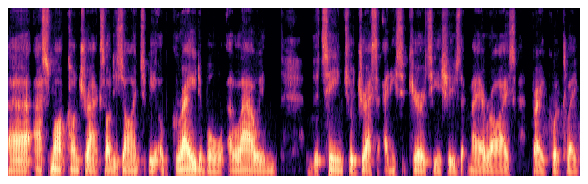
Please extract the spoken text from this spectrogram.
uh, our smart contracts are designed to be upgradable, allowing the team to address any security issues that may arise very quickly.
